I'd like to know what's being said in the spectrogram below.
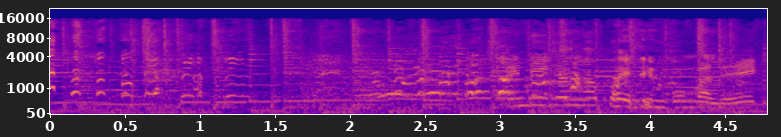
Ha ha ha ha! Hindi ka nga pwedeng bumalik.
